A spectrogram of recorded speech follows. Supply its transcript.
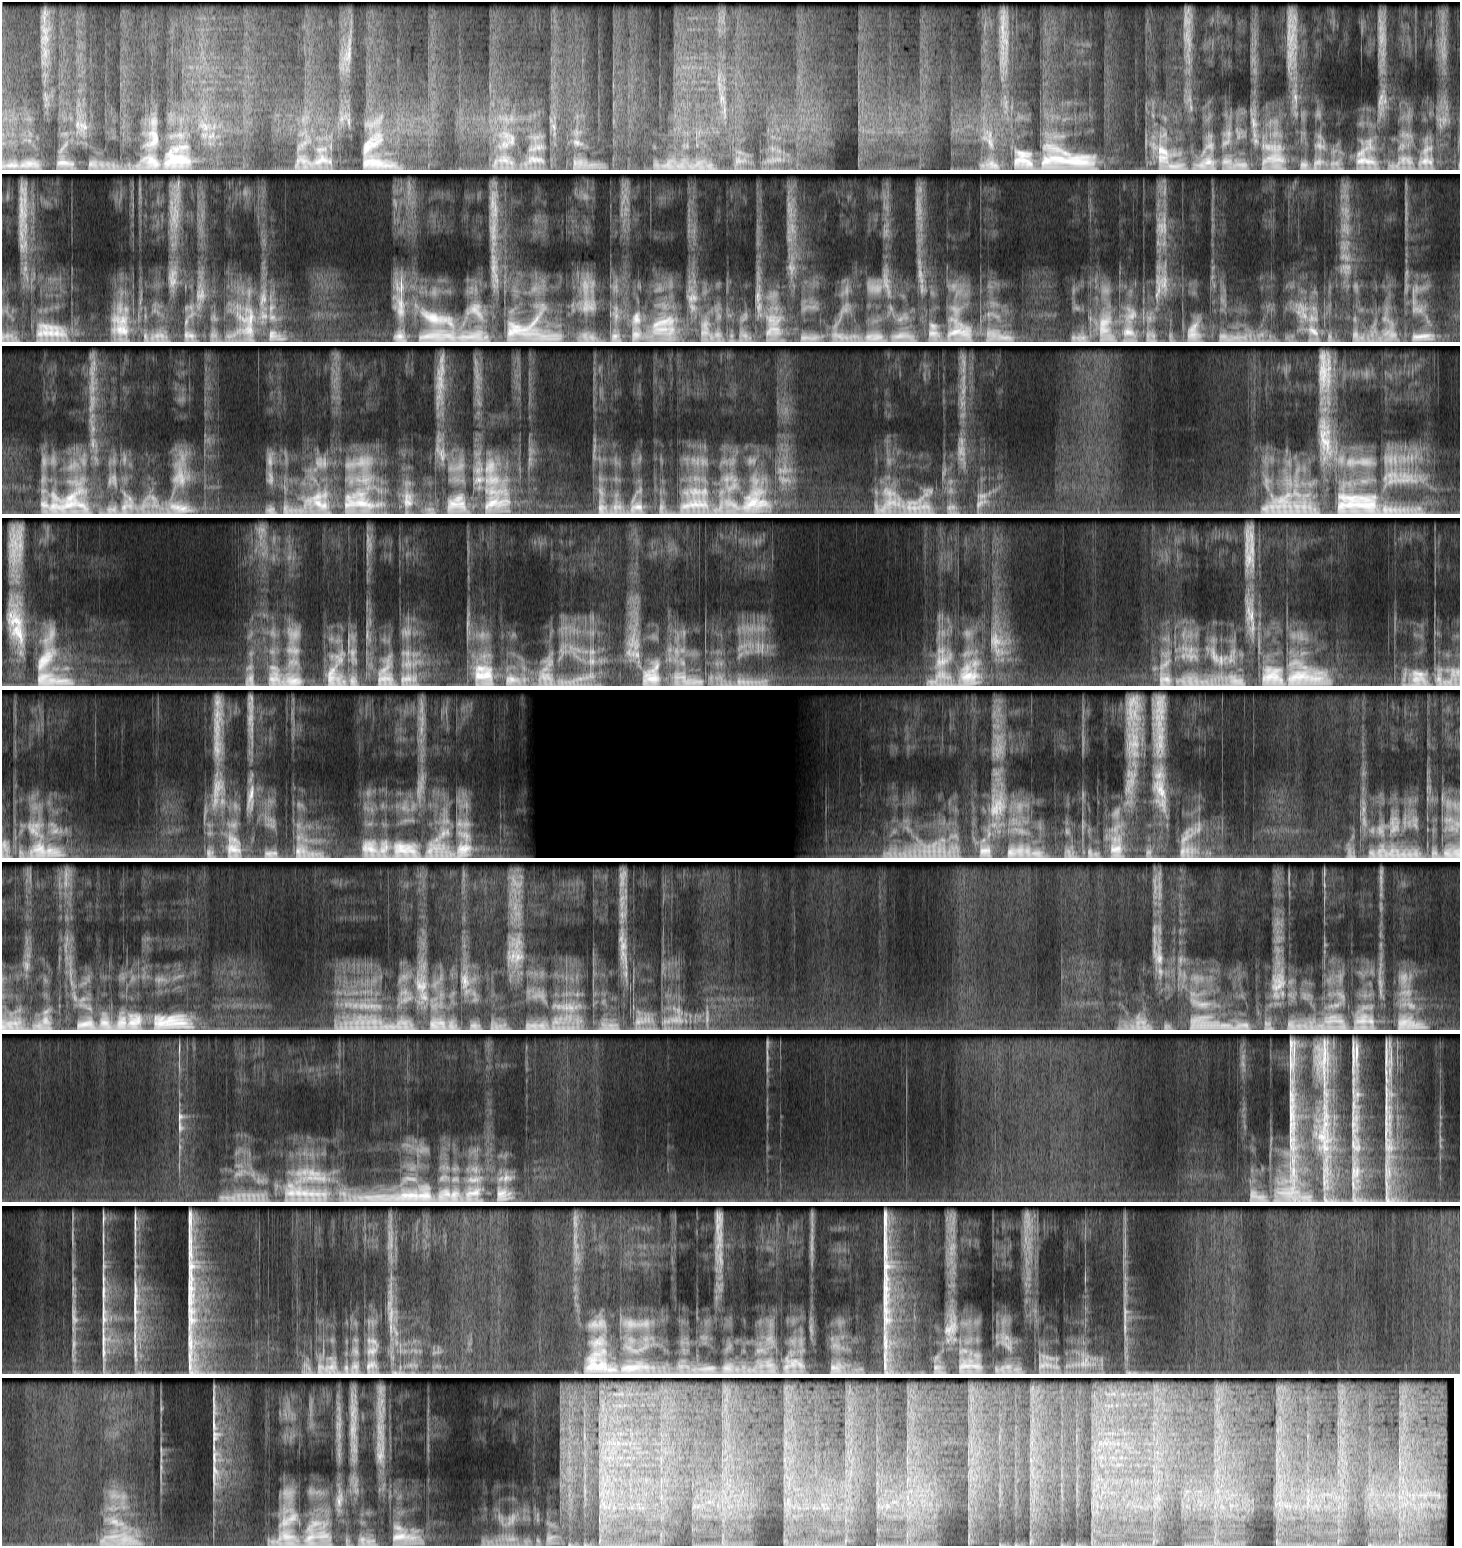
To do the installation, you'll need your mag latch, mag latch spring, mag latch pin, and then an install dowel. The install dowel comes with any chassis that requires the mag latch to be installed after the installation of the action. If you're reinstalling a different latch on a different chassis or you lose your install dowel pin, you can contact our support team and we'll be happy to send one out to you. Otherwise, if you don't want to wait, you can modify a cotton swab shaft to the width of the mag latch and that will work just fine. You'll want to install the spring with the loop pointed toward the top of, or the uh, short end of the mag latch. Put in your install dowel to hold them all together. It just helps keep them all the holes lined up. And then you'll want to push in and compress the spring. What you're going to need to do is look through the little hole and make sure that you can see that install dowel. And once you can, you push in your mag latch pin. May require a little bit of effort. Sometimes a little bit of extra effort. So what I'm doing is I'm using the mag latch pin to push out the install dowel. Now the mag latch is installed and you're ready to go.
